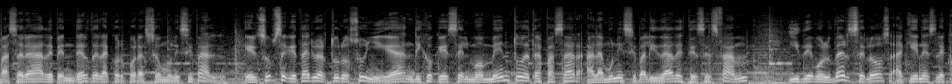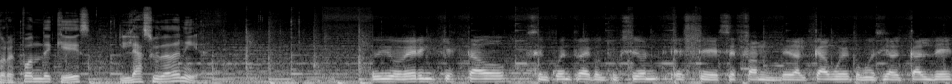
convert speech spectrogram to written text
pasará a depender de la corporación municipal. El subsecretario Arturo Zúñiga dijo que es el momento de traspasar a la municipalidad este CESFAM y devolvérselos a quienes les corresponde, que es la ciudadanía. Podido ver en qué estado se encuentra de construcción este CEFAM de Dalcahue, como decía el alcalde,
